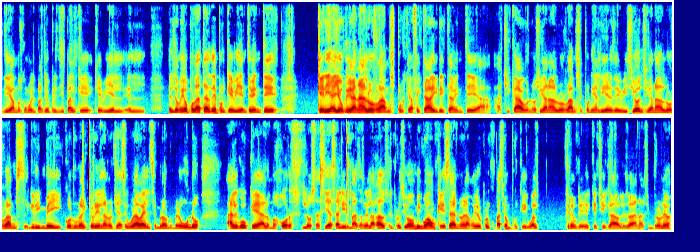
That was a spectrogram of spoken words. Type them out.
digamos, como el partido principal que, que vi el, el, el, domingo por la tarde, porque evidentemente quería yo que ganaran los Rams, porque afectaba directamente a, a Chicago, ¿no? Si ganaban los Rams, se ponían líderes de división, si ganaban los Rams, Green Bay con una victoria en la noche aseguraba el sembrado número uno algo que a lo mejor los hacía salir más relajados el próximo domingo, aunque esa no era mayor preocupación, porque igual creo que, que, Chicago les va a ganar sin problema.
